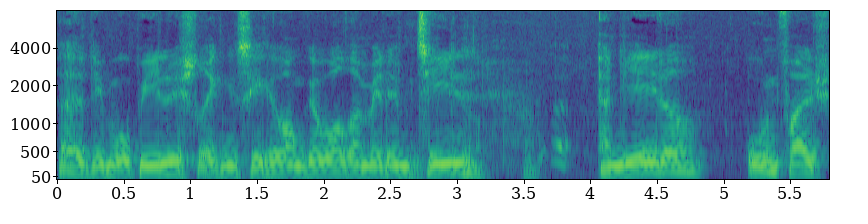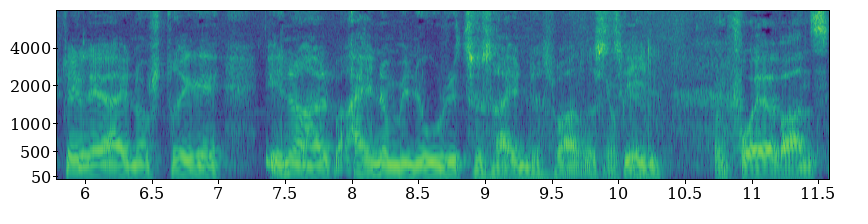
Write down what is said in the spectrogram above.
Äh, die mobile Streckensicherung geworden mit dem Ziel, an jeder Unfallstelle einer Strecke innerhalb einer Minute zu sein. Das war das okay. Ziel. Und vorher waren es,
